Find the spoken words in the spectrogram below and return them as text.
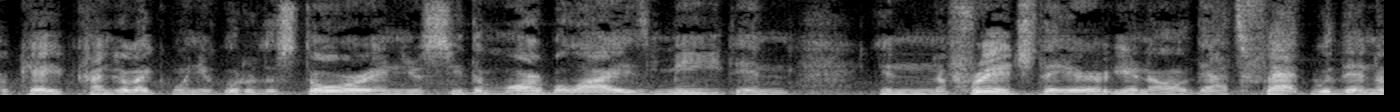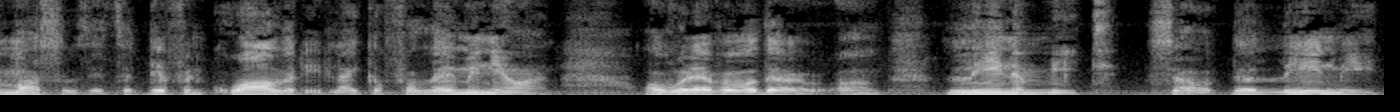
Okay. Kind of like when you go to the store and you see the marbleized meat and in the fridge there, you know, that's fat within the muscles. It's a different quality, like a filet mignon or whatever other um, lean meat. So the lean meat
